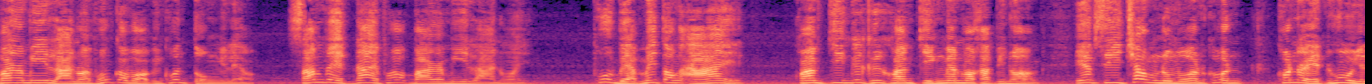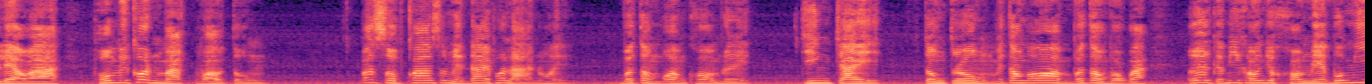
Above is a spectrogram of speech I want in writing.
บารมีหลาน้อย ผมก็บอกเป็นคนตรงอยู่แล้ว สำเร็จได้เพราะบารมีหลาน้อย พูดแบบไม่ต้องอาย ความจริงก็คือความจริงแม่นว่าครับพี่น้อง FC ช่องหนุ่มคนคนคนเอ็ดหู้อยู่แล้วว่า ผมเป็นคนมักว้าตรง ประสบความสำเร็จได้เพราะหลาน้อยบ่ต้องอ้อมค้อมเลย จริงใจตรงตรงๆไม่ต้องอ้อมบ่ต้องบอกว่า เออกับมีของเจ้าของเนี่ยบ่มี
